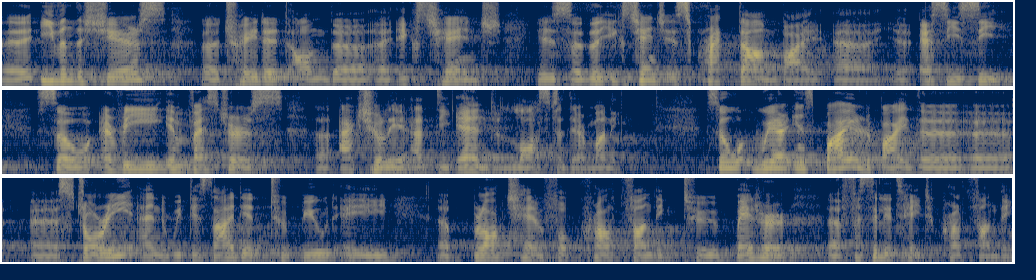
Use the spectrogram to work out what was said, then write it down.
uh, even the shares uh, traded on the uh, exchange, is the exchange is cracked down by SEC. So every investors uh, actually at the end lost their money. So we are inspired by the uh, uh, story and we decided to build a, a blockchain for crowdfunding to better uh, facilitate crowdfunding.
